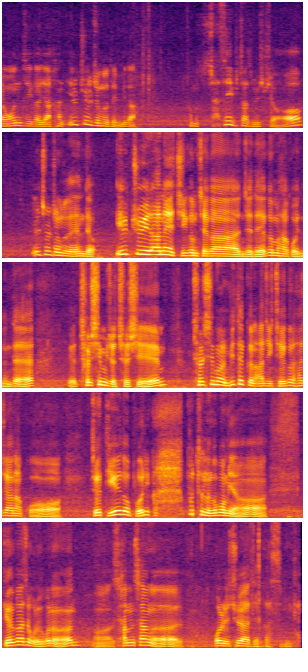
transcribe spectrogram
해온 지가 약 한 일주일 정도 됩니다. 한번 자세히 비춰 주십시오. 일주일 정도 되는데 일주일 안에 지금 제가 이제 내금하고 있는데 철심이죠 철심. 철심을 밑에 건 아직 제거를 하지 않았고 저 뒤에도 벌이 꽉 붙는 거 보면 결과적으로 이거는 어, 삼상을 올려줘야 될 것 같습니다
